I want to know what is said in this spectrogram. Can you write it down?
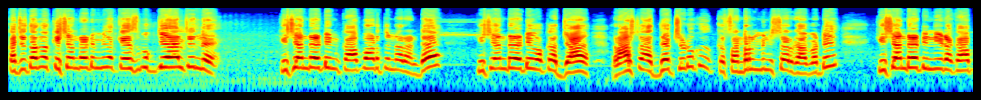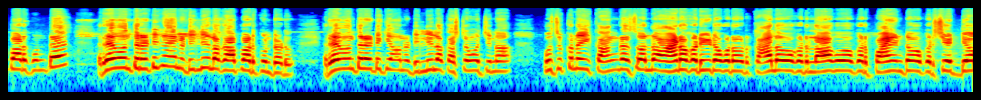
ఖచ్చితంగా కిషన్ రెడ్డి మీద కేసు బుక్ చేయాల్సిందే. కిషన్ రెడ్డిని కాపాడుతున్నారంటే కిషన్ రెడ్డి ఒక జా రాష్ట్ర అధ్యక్షుడు సెంట్రల్ మినిస్టర్ కాబట్టి కిషన్ రెడ్డి నీడ కాపాడుకుంటే రేవంత్ రెడ్డిని ఆయన ఢిల్లీలో కాపాడుకుంటాడు. రేవంత్ రెడ్డికి ఏమైనా ఢిల్లీలో కష్టం వచ్చినా పుచ్చుకున్న ఈ కాంగ్రెస్ వాళ్ళు ఆడొకటి ఈడొకటి ఒకటి కాలో ఒకటి లాగో ఒకటి పాయింటో ఒకటి షెడ్డో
